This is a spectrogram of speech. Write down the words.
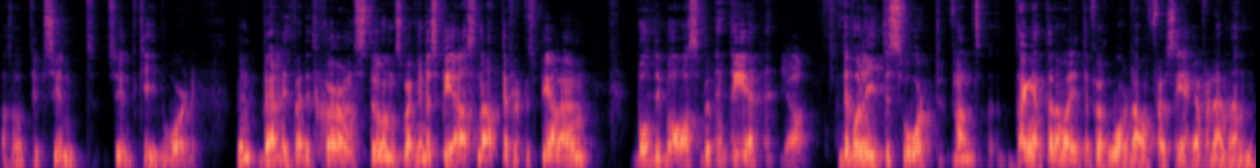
alltså typ synt, synt-keyboard. Men väldigt, väldigt skön stund som man kunde spela snabbt. Jag försökte spela en bodybas med popé. Ja. Det var lite svårt för Mm. att tangenterna var lite för hårda och för sega för det. Men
